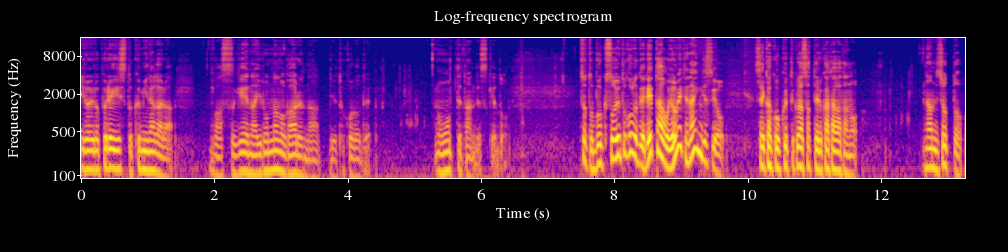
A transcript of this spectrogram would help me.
いろいろプレイリスト組みながらわすげえないろんなのがあるなっていうところで思ってたんですけど。ちょっと僕そういうところでレターを読めてないんですよ。せっかく送ってくださってる方々の。なんでちょっと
